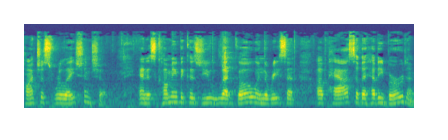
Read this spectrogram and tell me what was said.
conscious relationship. And it's coming because you let go in the recent uh, past of a heavy burden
